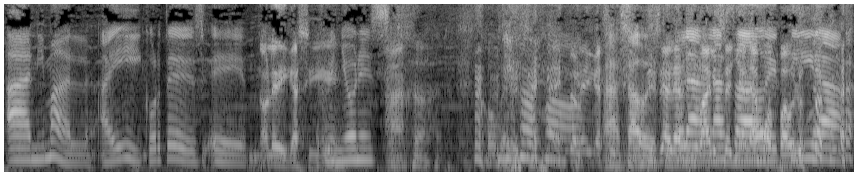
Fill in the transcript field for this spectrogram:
animal. Ahí, cortes... eh, No le digas así. Riñones. Ah. No. no le digas así. Asado de Dice al tira. animal y asado Juan Pablo. tira.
